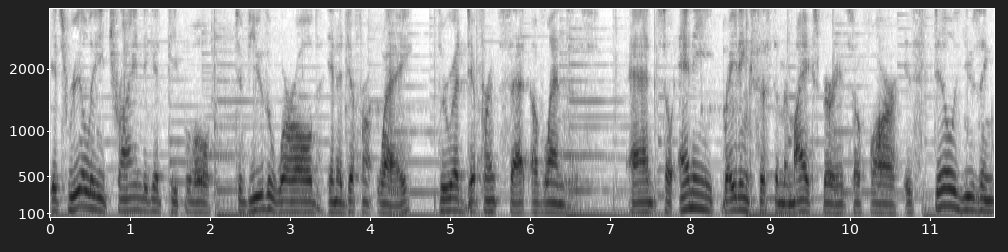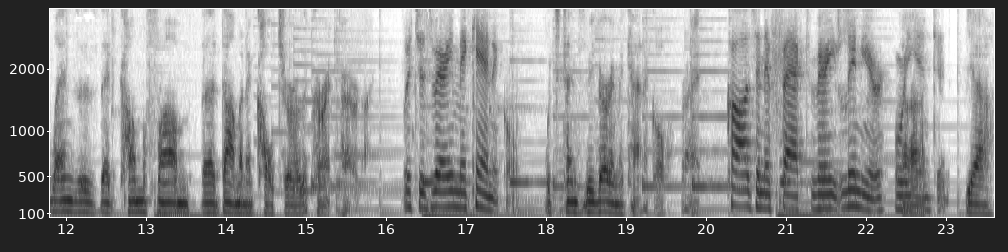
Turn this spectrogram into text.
It's really trying to get people to view the world in a different way through a different set of lenses. And so, any rating system, in my experience so far, is still using lenses that come from the dominant culture or the current paradigm. Which is very mechanical. Which tends to be very mechanical, right? Cause and effect, very linear oriented. Uh, yeah,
